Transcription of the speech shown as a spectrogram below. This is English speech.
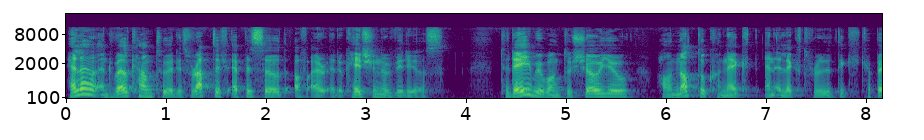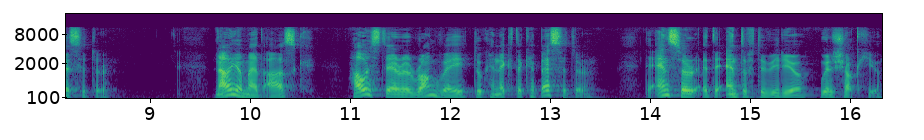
Hello and welcome to a disruptive episode of our educational videos. Today we want to show you how not to connect an electrolytic capacitor. Now you might ask, how is there a wrong way to connect a capacitor? The answer at the end of the video will shock you.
